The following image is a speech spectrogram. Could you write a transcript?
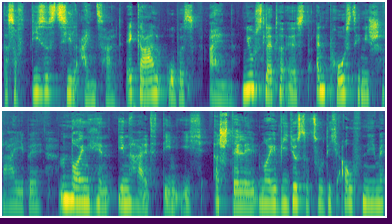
das auf dieses Ziel einzahlt. Egal, ob es ein Newsletter ist, ein Post, den ich schreibe, einen neuen Inhalt, den ich erstelle, neue Videos dazu, die ich aufnehme,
